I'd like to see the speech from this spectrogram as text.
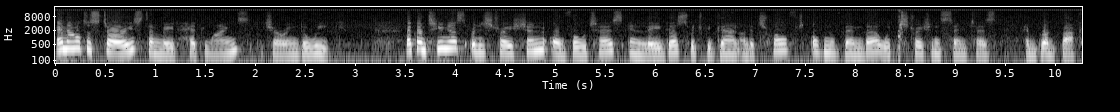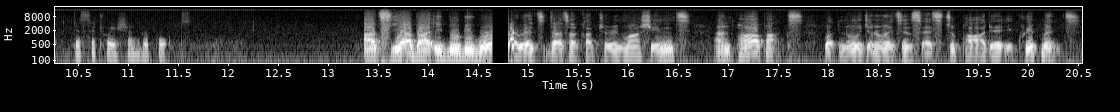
and out stories that made headlines during the week. The continuous registration of voters in Lagos, which began on the 12th of November with registration centers and brought back the situation report. At Yaba, Igbobi will direct data capturing machines and power packs, but no generating sets to power their equipment.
